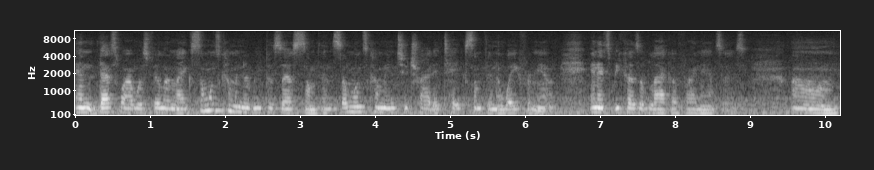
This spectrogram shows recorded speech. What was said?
And that's why I was feeling like someone's coming to repossess something. Someone's coming to try to take something away from you. And it's because of lack of finances. Um,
